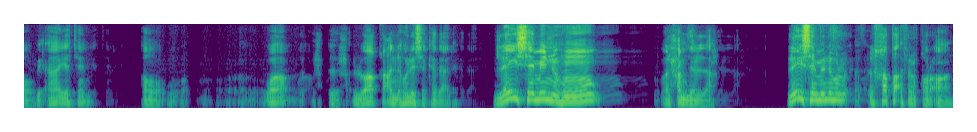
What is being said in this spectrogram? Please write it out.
أو بآية أو والواقع أنه ليس كذلك. ليس منه والحمد لله ليس منه الخطأ في القرآن.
